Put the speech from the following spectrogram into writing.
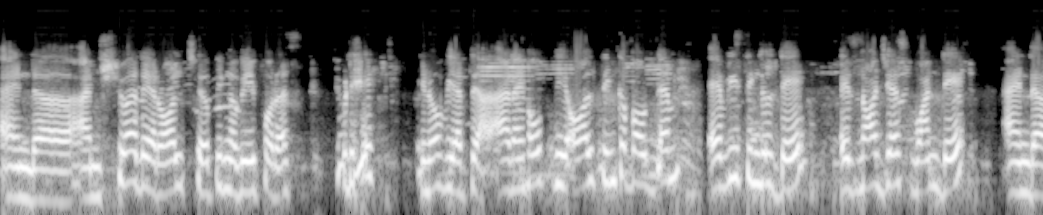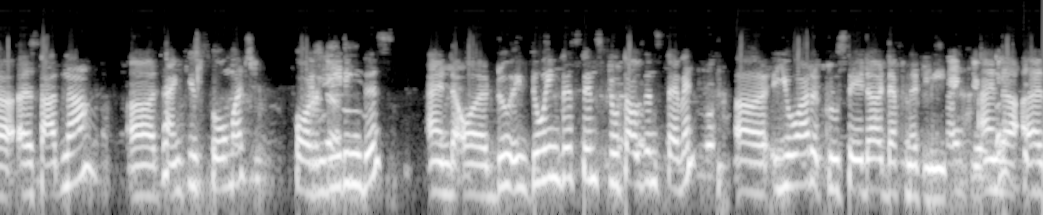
And uh, I'm sure they are all chirping away for us today. You know, we are, th- and I hope we all think about them every single day. It's not just one day. And uh, uh, Sadhna, uh, thank you so much for leading this and uh, doing doing this since 2007. Uh, you are a crusader, definitely. Thank you. And uh, uh,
